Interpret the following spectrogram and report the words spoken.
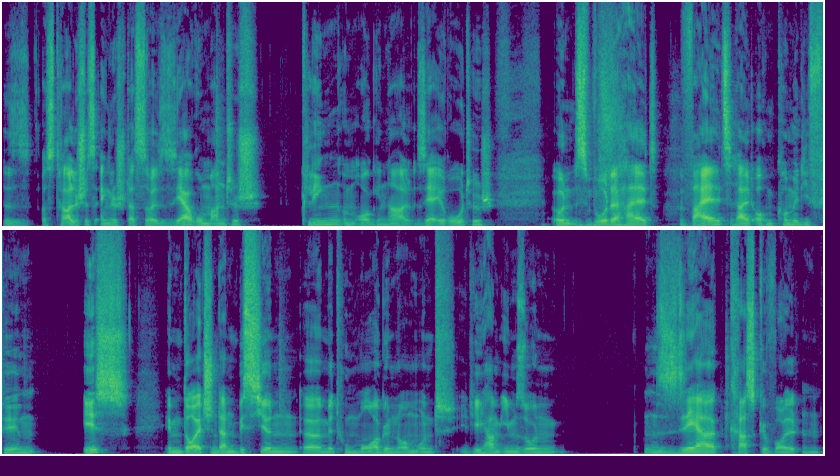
s- australisches Englisch, das soll sehr romantisch klingen im Original, sehr erotisch. Und es wurde halt, weil es halt auch ein Comedy-Film ist, im Deutschen dann ein bisschen äh, mit Humor genommen und die haben ihm so einen, einen sehr krass gewollten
